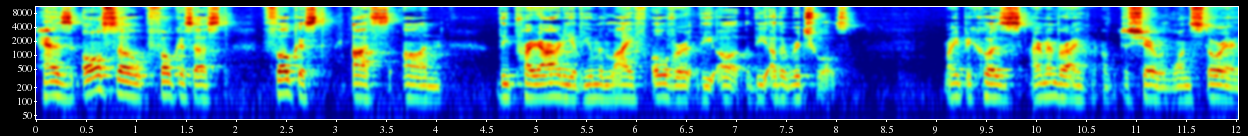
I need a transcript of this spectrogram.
has also focused us focused us on the priority of human life over the uh, the other rituals, right? Because I remember I, will just share with one story.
